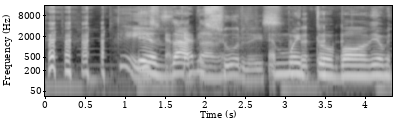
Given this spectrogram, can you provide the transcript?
que isso, cara? Que absurdo isso. É muito bom, viu?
